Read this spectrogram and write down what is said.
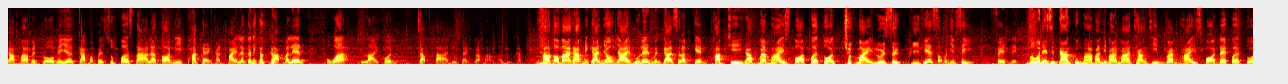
กลับมาเป็นโปรเพลเยอร์กลับมาเป็นซูเปอร์สตาร์และตอนนี้พักแข่งขันไป แล้วก็นี่ก็กลับมาเล่น ผมว่าหลายคนจับตาดูการกลับมาของเขาอยู่ครับ ข่าวต่อมาครับ มีการโยกย้ายผู้เล่นเหมือนกันสำหรับเกม PUBG ครับ Vampire Sport เปิดตัวชุดใหม่ลุยศึก PTS 2024 เฟสหนึ่งเมื่อวันที่ 19 กุมภาพันธ์ที่ผ่านมาทางทีม Vampire Sport ได้เปิดตัว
